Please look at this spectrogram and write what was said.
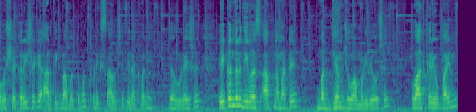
અવશ્ય કરી શકે. આર્થિક બાબતોમાં થોડીક સાવચેતી રાખવાની જરૂર રહેશે. એકંદર દિવસ આપના માટે મધ્યમ જોવા મળી રહ્યો છે. વાત કરી ઉપાયની.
